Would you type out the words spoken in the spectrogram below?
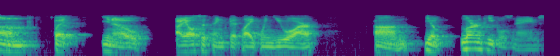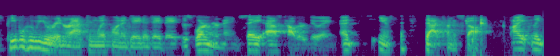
Um, but you know, I also think that like when you are, um, you know, learn people's names. People who you're interacting with on a day-to-day basis, learn their names. Say, ask how they're doing, and you know that kind of stuff. I like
